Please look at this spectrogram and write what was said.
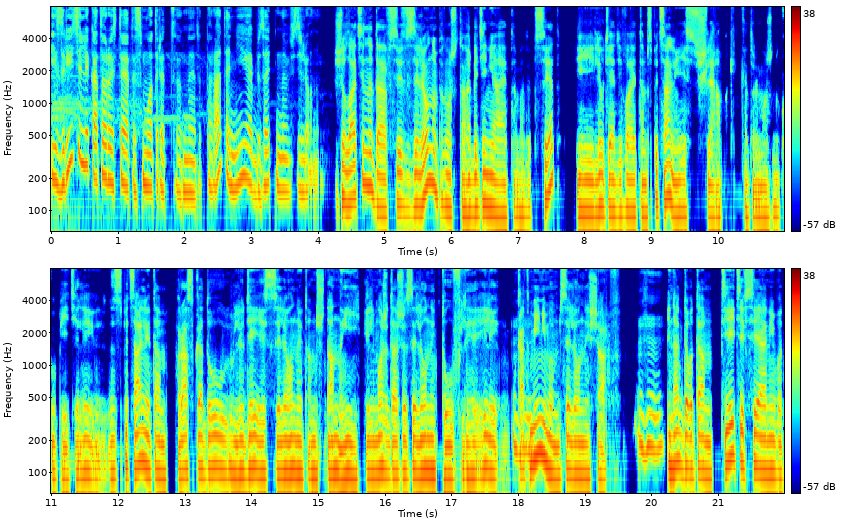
И зрители, которые стоят и смотрят на этот парад, они обязательно в зеленом. Желательно, да, все в зеленом, потому что объединяет там этот цвет. И люди одевают там специальные есть шляпки, которые можно купить, или специальные там раз в году у людей есть зеленые там штаны, или может даже зеленые туфли, или как Мгм. минимум зеленый шарф. Мгм. Иногда вот там дети все, они вот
